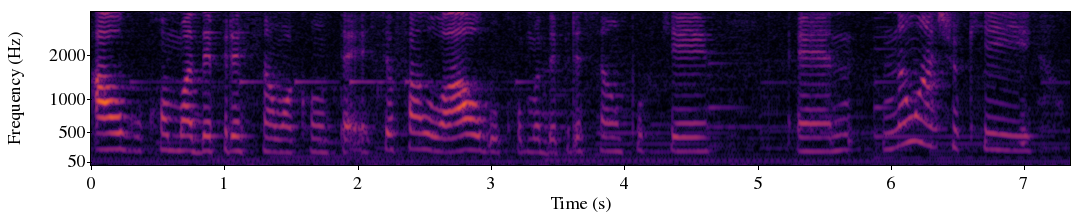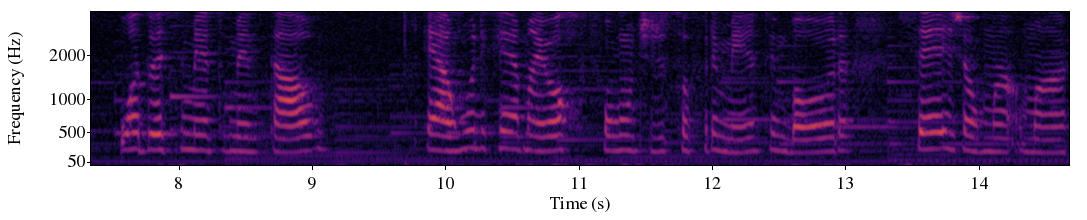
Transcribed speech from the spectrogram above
algo como a depressão acontece. Eu falo algo como a depressão porque é, não acho que o adoecimento mental é a única e a maior fonte de sofrimento, embora seja uma, uma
